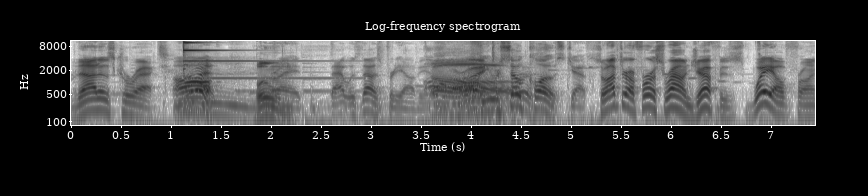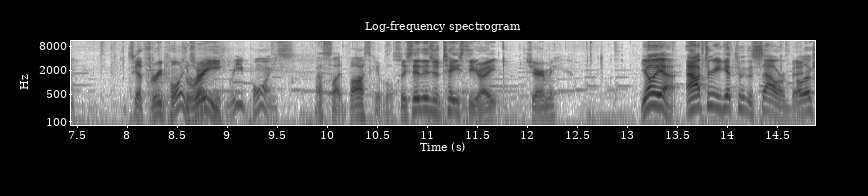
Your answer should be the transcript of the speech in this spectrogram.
That is correct. Oh, Boom. right. That was that was pretty obvious. All right. You were so close, Geoff. So after our first round, Geoff is way out front. He's got three points. Three. right? Three points. That's like basketball. So you say these are tasty, right, Jeremy? Yo, yeah. After you get through the sour bit. Oh, they're I can't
